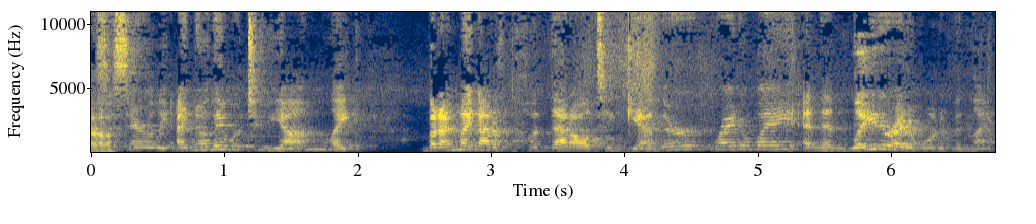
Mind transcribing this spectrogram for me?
have necessarily, I know they were too young, like, but I might not have put that all together right away. And then later I would have been like,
